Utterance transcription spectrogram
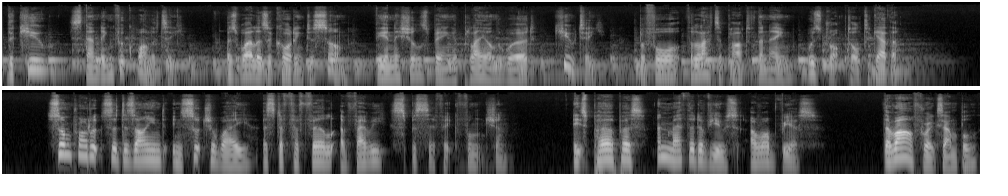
the Q standing for quality, as well as, according to some, the initials being a play on the word cutie, before the latter part of the name was dropped altogether. Some products are designed in such a way as to fulfill a very specific function. Its purpose and method of use are obvious. There are, for example,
